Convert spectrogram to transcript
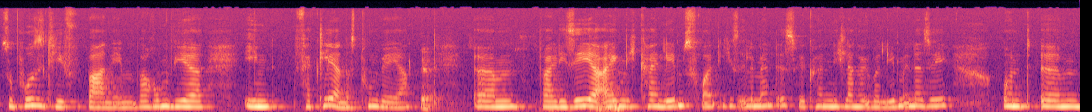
so positiv wahrnehmen, warum wir ihn verklären, das tun wir ja. ja. Ähm, weil die See ja eigentlich kein lebensfreundliches Element ist. Wir können nicht lange überleben in der See. Und ähm,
